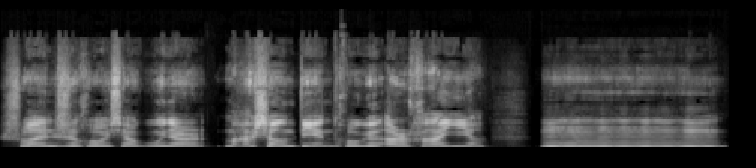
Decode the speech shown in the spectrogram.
说完之后，小姑娘马上点头，跟二哈一样，嗯嗯嗯嗯嗯嗯嗯。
